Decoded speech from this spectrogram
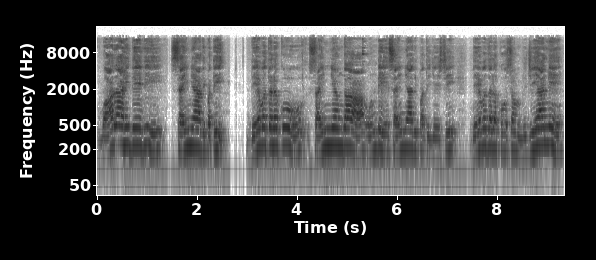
వారాహిదేవి సైన్యాధిపతి. దేవతలకు సైన్యంగా ఉండి సైన్యాధిపతి చేసి దేవతల కోసం విజయాన్ని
